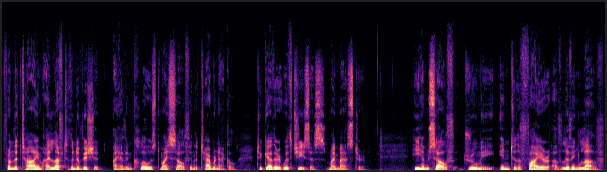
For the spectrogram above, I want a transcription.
From the time I left the novitiate, I have enclosed myself in the tabernacle together with Jesus, my Master. He himself drew me into the fire of living love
